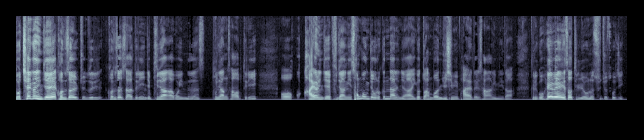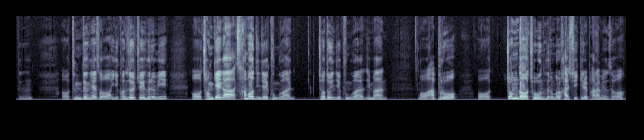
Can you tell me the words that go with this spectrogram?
또 최근 이제 건설주들이 건설사들이 이제 분양하고 있는 분양 사업들이 어 과연 이제 분양이 성공적으로 끝나느냐 이것도 한번 유심히 봐야 될 상황입니다. 그리고 해외에서 들려오는 수주 소식 등 어, 등등 해서 이 건설주의 흐름이 어, 전개가 3월 이제 궁금한 저도 이제 궁금하지만 어, 앞으로 어, 좀 더 좋은 흐름으로 갈 수 있기를 바라면서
